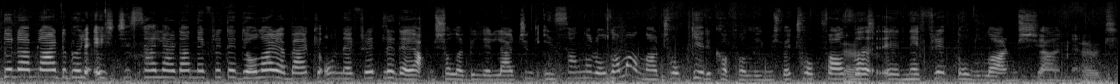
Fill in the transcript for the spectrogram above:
o dönemlerde böyle eşcinsellerden nefret ediyorlar ya belki o nefretle de yapmış olabilirler. Çünkü insanlar o zamanlar çok geri kafalıymış ve çok fazla e, nefret dolularmış yani. evet.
